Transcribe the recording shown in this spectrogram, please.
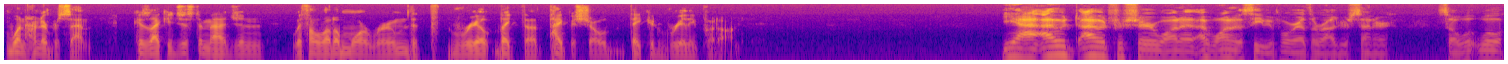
one hundred percent because I could just imagine with a little more room the real like the type of show they could really put on. Yeah, I would. I would for sure want to. I wanted to see before at the Rogers Center, so we'll. we'll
